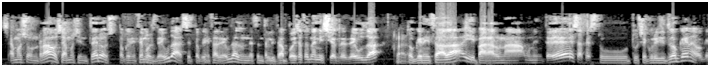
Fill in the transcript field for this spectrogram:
seamos honrados, seamos sinceros, tokenicemos deuda, se tokeniza deuda, donde centralizado puedes hacer una emisión de deuda tokenizada y pagar una, un interés, haces tu, tu security token o que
